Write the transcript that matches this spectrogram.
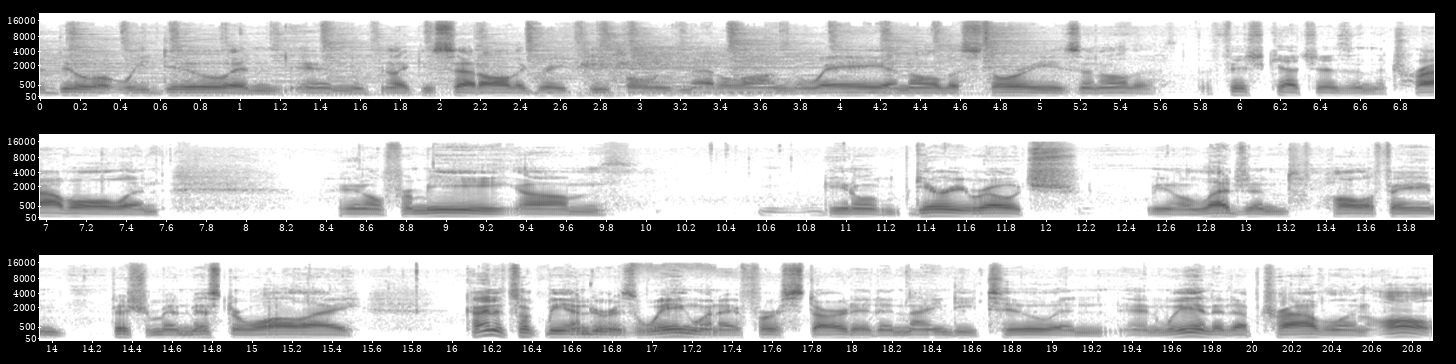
to do what we do, and, and like you said, all the great people we've met along the way, and all the stories, and all the, the fish catches, and the travel, and you know, for me, um, you know, Gary Roach, you know, legend, Hall of Fame fisherman, Mr. Walleye, kind of took me under his wing when I first started in 92 and, and we ended up traveling all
